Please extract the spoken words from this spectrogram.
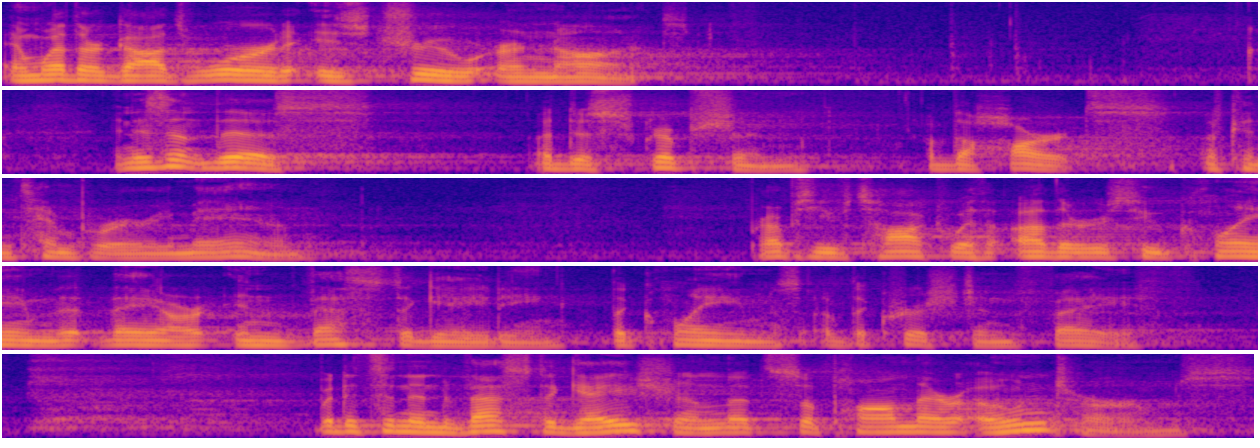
and whether God's word is true or not. And isn't this a description of the hearts of contemporary man? Perhaps you've talked with others who claim that they are investigating the claims of the Christian faith. But it's an investigation that's upon their own terms,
